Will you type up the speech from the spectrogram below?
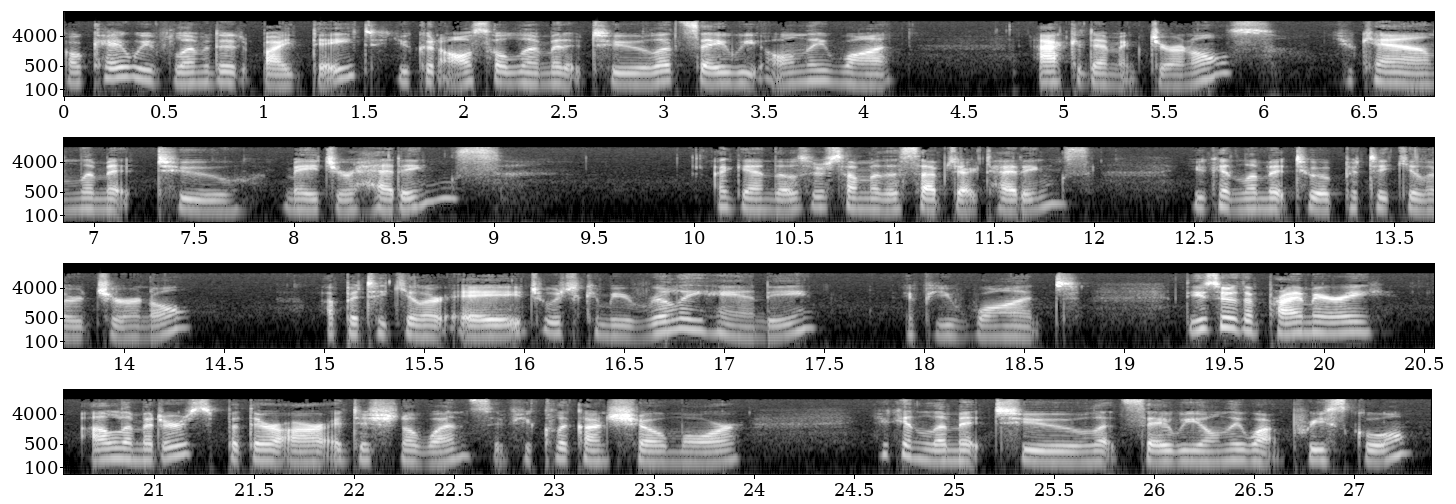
Okay, we've limited it by date. You can also limit it to, let's say we only want academic journals. You can limit to major headings. Again, those are some of the subject headings. You can limit to a particular journal, a particular age, which can be really handy if you want. These are the primary uh, limiters, but there are additional ones. If you click on Show More, you can limit to, let's say we only want preschool.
